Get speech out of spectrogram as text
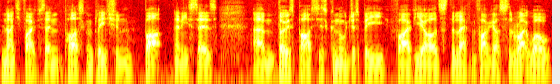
95% pass completion, but then he says um, those passes can all just be five yards to the left and five yards to the right. Well,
